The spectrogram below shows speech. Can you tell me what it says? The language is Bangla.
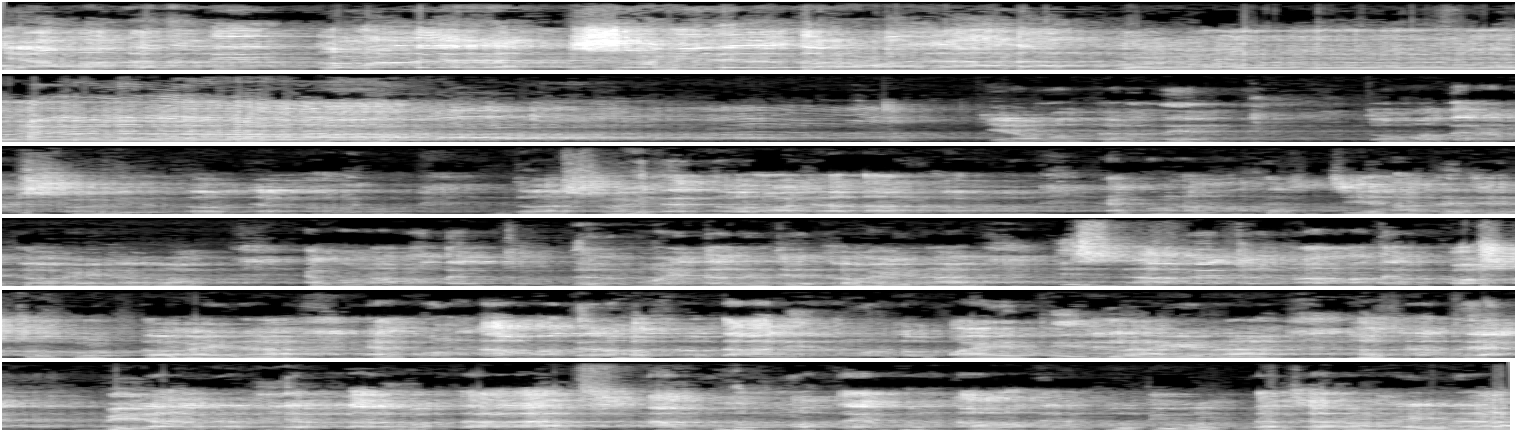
কেমন দিন তোমাদের শহীদের দরওয়াজা দান করব। তোমাদের আমি শহীদ দরজা করব। শহীদের দরওয়াজা দান করব। এখন আমাদের জিহাদে যেতে হয় না বাপ। এখন আমাদের যুদ্ধের ময়দানে যেতে হয় না। ইসলামের জন্য আমাদের কষ্ট করতে হয় না। এখন আমাদের হজরত আলীর মতো পায়ে তীর লাগে না। হজরত তাআলা আনহুর মতো এখন আমাদের প্রতি অত্যাচার হয় না।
